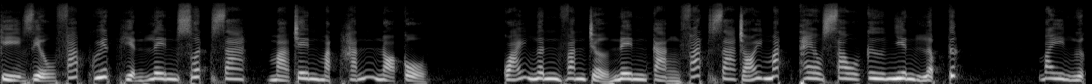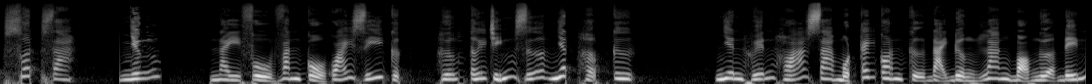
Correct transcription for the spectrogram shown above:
kỳ diệu pháp quyết hiện lên xuất ra, mà trên mặt hắn nọ cổ. Quái ngân văn trở nên càng phát ra chói mắt theo sau cư nhiên lập tức. Bay ngược xuất ra. Những này phù văn cổ quái dĩ cực, hướng tới chính giữa nhất hợp cư. nhiên huyến hóa ra một cái con cử đại đường lang bỏ ngựa đến.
